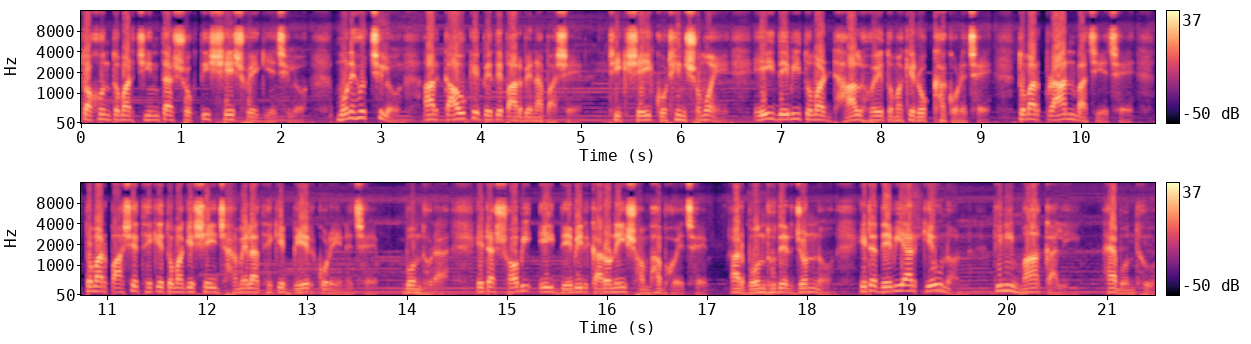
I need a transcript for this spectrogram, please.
তখন তোমার চিন্তার শক্তি শেষ হয়ে গিয়েছিল। মনে হচ্ছিল আর কাউকে পেতে পারবে না পাশে। ঠিক সেই কঠিন সময়ে এই দেবী তোমার ঢাল হয়ে তোমাকে রক্ষা করেছে, তোমার প্রাণ বাঁচিয়েছে, তোমার পাশে থেকে তোমাকে সেই ঝামেলা থেকে বের করে এনেছে। বন্ধুরা, এটা সবই এই দেবীর কারণেই সম্ভব হয়েছে। আর বন্ধুদের জন্য এটা দেবী আর কেউ নন, তিনি মা কালী। হ্যাঁ বন্ধু,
